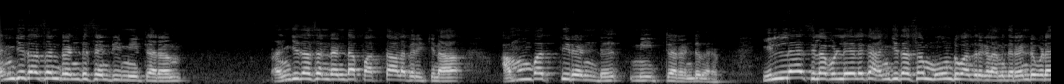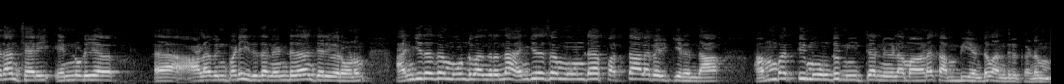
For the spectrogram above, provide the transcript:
அஞ்சு தசம் ரெண்டு சென்டிமீட்டரும் அஞ்சு தசம் ரெண்டை பத்தால் பெருக்கினா ஐம்பத்தி ரெண்டு மீட்டர் ரெண்டு வரும் இல்லை சில பிள்ளைகளுக்கு அஞ்சு தசம் மூன்று வந்திருக்கலாம். இந்த ரெண்டு விட தான் சரி. என்னுடைய அளவின்படி இதுதான் ரெண்டு தான் சரி வரணும். அஞ்சு தசம் மூன்று வந்திருந்தால் அஞ்சு தசம் மூண்டை பத்தால் பெருக்கி ஐம்பத்தி மூன்று மீட்டர் நீளமான கம்பி என்று வந்திருக்கணும்.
